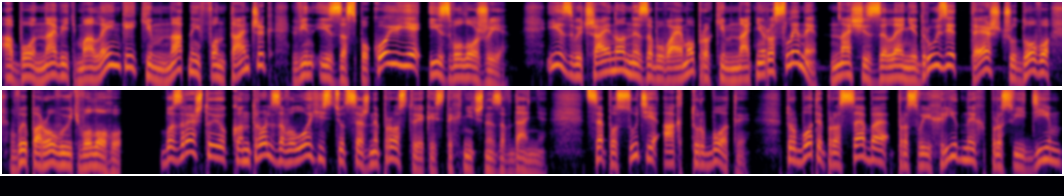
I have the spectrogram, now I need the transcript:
або навіть маленький кімнатний фонтанчик він і заспокоює, і зволожує. І, звичайно, не забуваємо про кімнатні рослини. Наші зелені друзі теж чудово випаровують вологу. Бо, зрештою, контроль за вологістю це ж не просто якесь технічне завдання. Це, по суті, акт турботи. Турботи про себе, про своїх рідних, про свій дім.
